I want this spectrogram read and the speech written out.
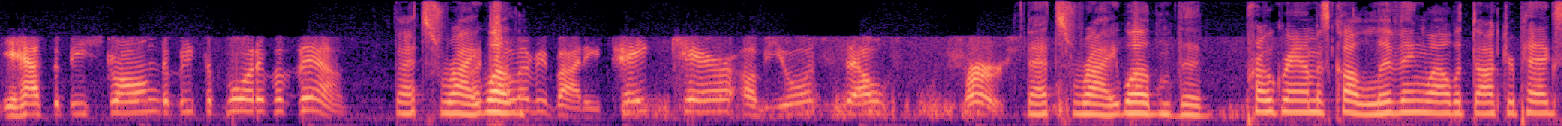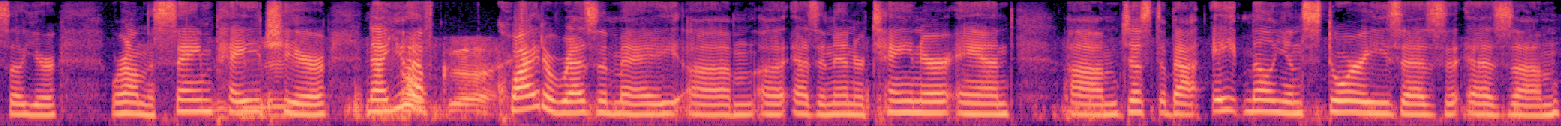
you have to be strong to be supportive of them. That's right. I well, tell everybody, take care of yourself first. That's right. Well, the program is called Living Well with Dr. Peg, so you're we're on the same page mm-hmm. here. Now you have good. quite a resume um, uh, as an entertainer, and um, just about eight million stories as as um,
